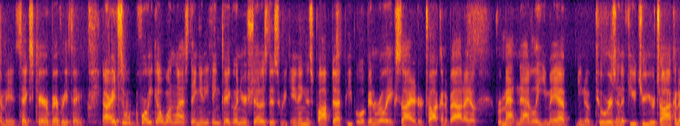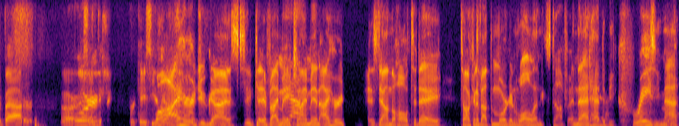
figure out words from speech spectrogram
I mean it takes care of everything. All right, so before we go, one last thing. Anything big on your shows this week? Anything that's popped up? People have been really excited or talking about. I know for Matt and Natalie, you may have you know tours in the future you're talking about, or or, Or- same thing for Casey. Well, I heard you guys, if I may Yeah. chime in, I heard you guys down the hall today talking about the Morgan Wallen stuff, and that had to be crazy, Matt.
